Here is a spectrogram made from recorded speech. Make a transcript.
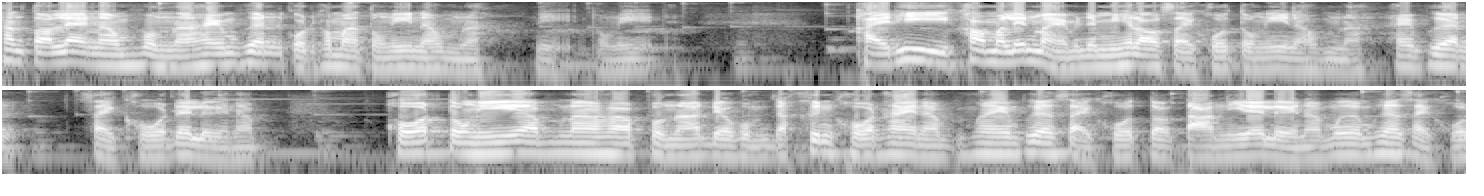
ขั้นตอนแรกนะผมนะ ให้เพื่อนกดเข้ามาตรงนี้นะผมนะนี่ตรงนี้ ใครที่เข้ามาเล่นใหม่มันจะมีให้เราใส่โค้ดตรงนี้นะผมนะ ให้เพื่อนใส่โค้ดได้เลยนะครับ โค้ดตรงนี้ครับนะครับ ผมนะเดี๋ยวผมจะขึ้นโค้ดให้นะให้เพื่อนใส่โค้ดตามนี้ได้เลยนะเมื่อเพื่อนใส่โค้ด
